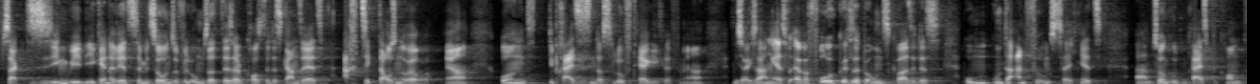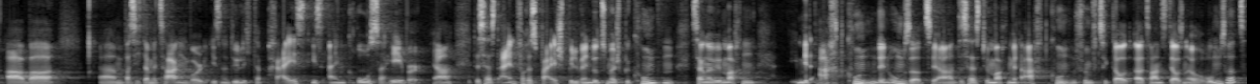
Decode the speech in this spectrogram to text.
sage, das ist irgendwie, ihr generiert damit so und so viel Umsatz, deshalb kostet das Ganze jetzt 80.000 Euro. Ja? Und die Preise sind aus der Luft hergegriffen. Ja? Wie soll ich sagen, er war froh, dass er bei uns quasi das um unter Anführungszeichen jetzt ähm, so einen guten Preis bekommt, aber ähm, was ich damit sagen wollte, ist natürlich, der Preis ist ein großer Hebel. Ja? Das heißt, einfaches Beispiel, wenn du zum Beispiel Kunden, sagen wir, wir machen mit acht Kunden den Umsatz, ja, das heißt, wir machen mit acht Kunden 50 äh, 20.000 Euro Umsatz,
